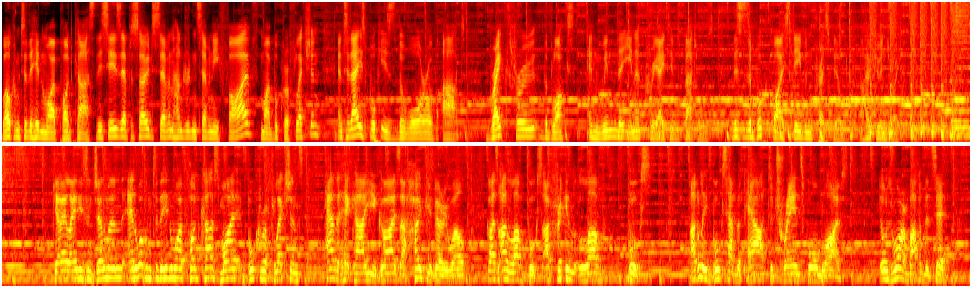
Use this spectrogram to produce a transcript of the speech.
Welcome to the Hidden Why podcast. This is episode 775, my book reflection, and today's book is The War of Art Break Through the Blocks and Win the Inner Creative Battles. This is a book by Steven Pressfield. I hope you enjoy it. G'day, ladies and gentlemen, and welcome to the Hidden Why podcast, my book reflections. How the heck are you guys? I hope you're very well. Guys, I love books. I freaking love books. I believe books have the power to transform lives. It was Warren Buffett that said,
